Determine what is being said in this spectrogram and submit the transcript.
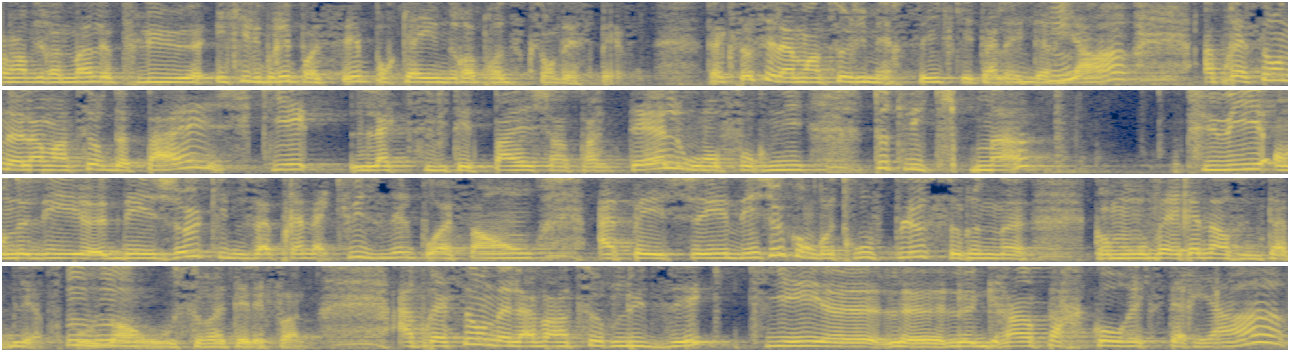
l'environnement le plus euh, équilibré possible pour qu'il y ait une reproduction d'espèces. Fait que ça, c'est l'aventure immersive qui est à l'intérieur. Après ça, on a l'aventure de pêche, qui est l'activité de pêche en tant que telle, où on fournit tout l'équipement. Puis, on a des, euh, des jeux qui nous apprennent à cuisiner le poisson, à pêcher, des jeux qu'on retrouve plus sur une, comme on verrait dans une tablette, supposons, ou sur un téléphone. Après ça, on a l'aventure ludique, qui est euh, le, le grand parcours extérieur,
